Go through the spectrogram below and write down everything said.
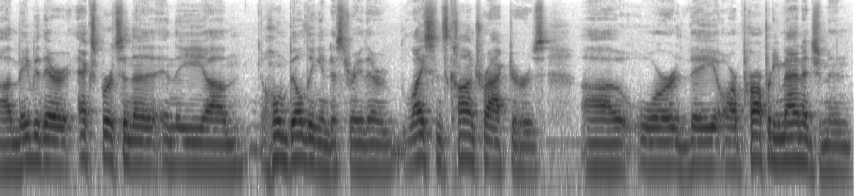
Uh, maybe they're experts in the in the um, home building industry. They're licensed contractors, uh, or they are property management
